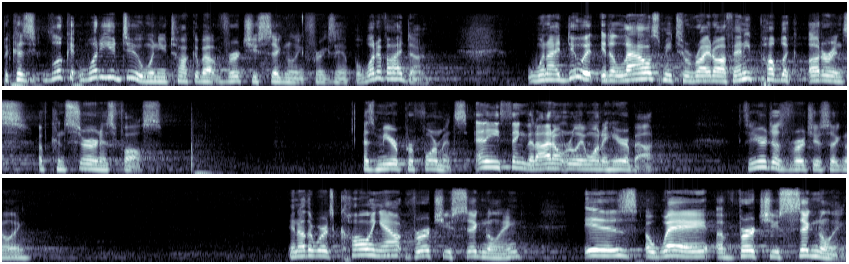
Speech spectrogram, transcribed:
Because look at what do you do when you talk about virtue signaling, for example? What have I done? When I do it, it allows me to write off any public utterance of concern as false, as mere performance, anything that I don't really want to hear about. So you're just virtue signaling. In other words, calling out virtue signaling is a way of virtue signaling.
